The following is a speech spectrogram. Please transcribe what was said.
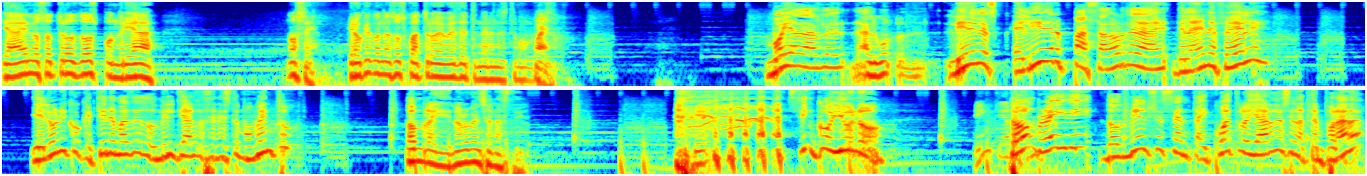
Ya en los otros dos pondría. No sé. Creo que con esos cuatro debes de tener en este momento. Bueno. Voy a darle algún líderes, el líder pasador de la, de la NFL y el único que tiene más de 2000 yardas en este momento, Tom Brady, no lo mencionaste. ¿Qué? 5 y 1. Sí, tiene Tom. Brady, 2064 yardas en la temporada.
